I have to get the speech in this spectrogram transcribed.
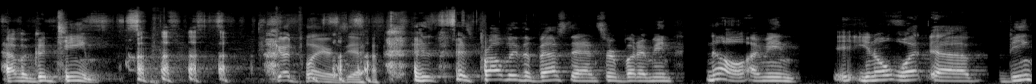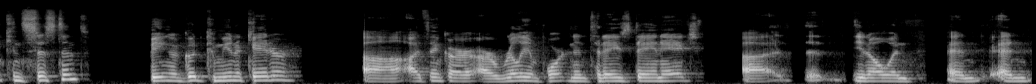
Have a good team. Good players, yeah. is, is probably the best answer. But I mean, no, I mean, you know what? Uh, being consistent, being a good communicator, uh, I think are, are really important in today's day and age. Uh, you know, and and and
